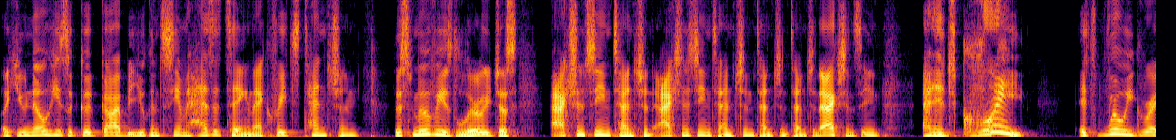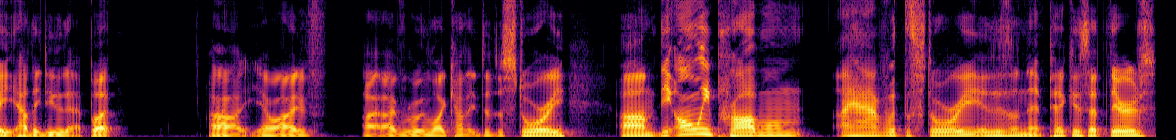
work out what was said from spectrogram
Like you know he's a good guy, but you can see him hesitating, and that creates tension. This movie is literally just action scene, tension, action scene, tension, tension, tension, action scene, and it's great. It's really great how they do that. But uh, you know, I've I, I really like how they did the story. Um, the only problem I have with the story, is a nitpick, is that there's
